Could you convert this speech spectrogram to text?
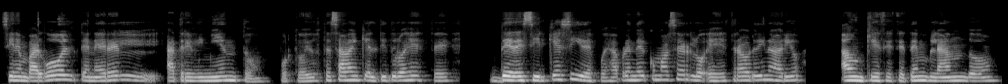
Sin embargo, el tener el atrevimiento, porque hoy ustedes saben que el título es este, de decir que sí, después aprender cómo hacerlo, es extraordinario, aunque se esté temblando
